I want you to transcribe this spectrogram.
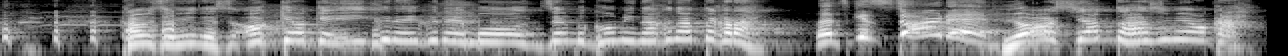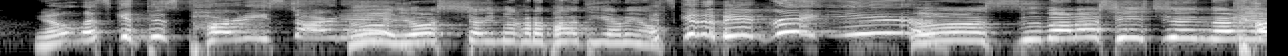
神様言うんです。オッケーオッケー、いくねいくね、もう全部ゴミなくなったから。Let's get started. よし、やっと始めようか。You know, let's get this party うん、started. よっしゃ、今からパーティーやるよ。It's to be a great year. うん、素晴らしい一年になるよ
